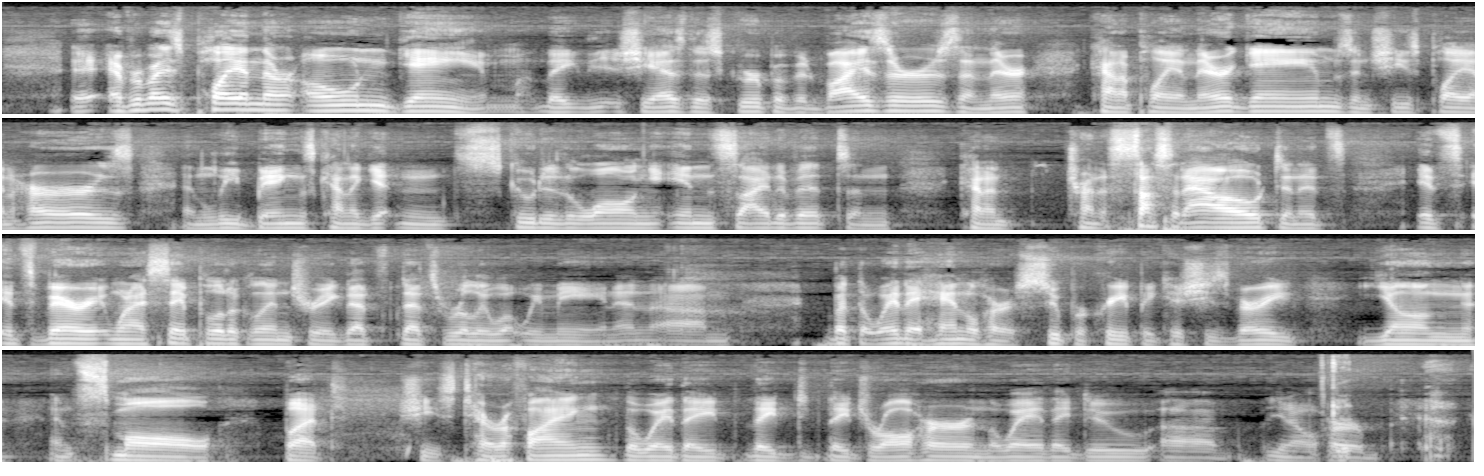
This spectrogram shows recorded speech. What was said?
everybody's playing their own game. They she has this group of advisors, and they're kind of playing their games, and she's playing hers, and Li Bing's kind of getting scooted along inside of it, and kind of trying to suss it out, and it's it's it's very when I say political intrigue, that's that's really what we mean, and um, but the way they handle her is super creepy because she's very young and small, but she's terrifying the way they they they draw her and the way they do uh, you know her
